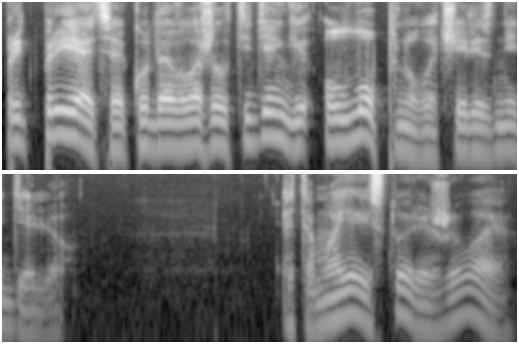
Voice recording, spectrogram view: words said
предприятие, куда я вложил эти деньги, лопнуло через неделю. Это моя история живая.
